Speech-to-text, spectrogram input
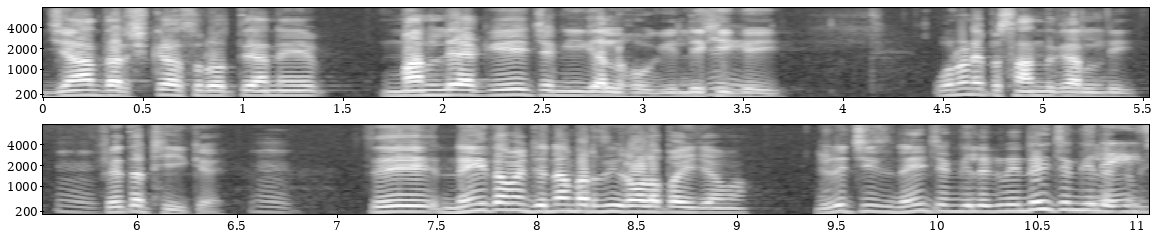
ਜਾਂ ਦਰਸ਼ਕਾਂ ਸਰੋਤਿਆਂ ਨੇ ਮੰਨ ਲਿਆ ਕਿ ਇਹ ਚੰਗੀ ਗੱਲ ਹੋ ਗਈ ਲਿਖੀ। ਗਈ ਉਹਨਾਂ ਨੇ ਪਸੰਦ ਕਰ ਲਈ ਫਿਰ ਤਾਂ ਠੀਕ ਹੂੰ। ਤੇ ਨਹੀਂ ਤਾਂ ਮੈਂ ਜਿੰਨਾ ਮਰਜ਼ੀ ਰੌਲਾ ਪਾਈ ਜਾਵਾਂ। ਜਿਹੜੀ ਚੀਜ਼ ਨਹੀਂ ਚੰਗੀ ਲੱਗਣੀ ਨਹੀਂ ਚੰਗੀ ਲੱਗਣੀ।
